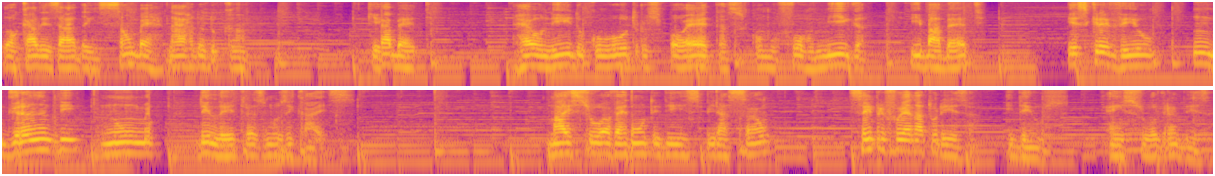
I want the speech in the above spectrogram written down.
localizada em São Bernardo do Campo, que Cabete, reunido com outros poetas como Formiga e Babette, escreveu um grande número de letras musicais. Mas sua verdadeira de inspiração sempre foi a natureza e Deus em sua grandeza.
